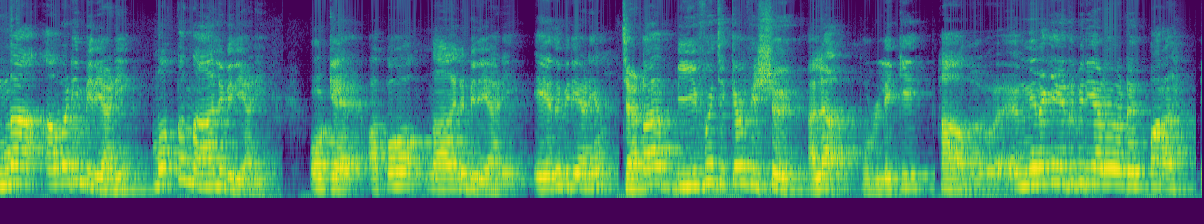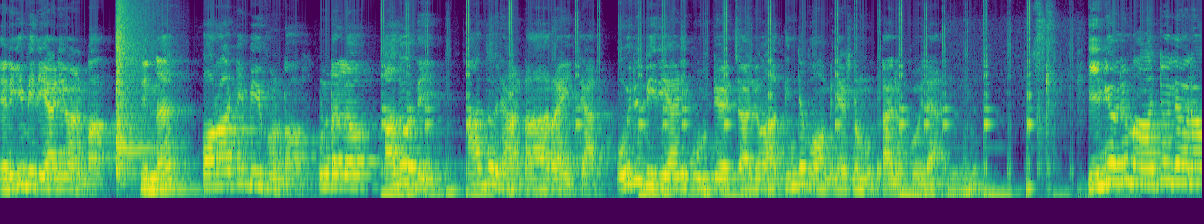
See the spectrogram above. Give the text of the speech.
എന്നാ അവിടെയും ബിരിയാണി. മൊത്തം നാല് ബിരിയാണി. ഓക്കെ അപ്പോ നാല് ബിരിയാണി. ഏത് ബിരിയാണിയാ? ചേട്ടാ ബീഫ് ചിക്കൻ ഫിഷ് അല്ല പുള്ളിക്ക് ആ നിനക്ക് ഏത് ബിരിയാണി വേണ്ട പറ. എനിക്ക് ബിരിയാണി വേണ്ട. പിന്നെ പൊറാട്ടയും ബീഫും ഉണ്ടോ? ഉണ്ടല്ലോ. അത് മതി. അതൊരു അടാറായിട്ടാ ഒരു ബിരിയാണി കൂട്ടി വെച്ചാലും അതിന്റെ കോമ്പിനേഷൻ മുട്ടാനൊക്കൂല ഇനി ഒരു മാറ്റം ഇല്ലാലോ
